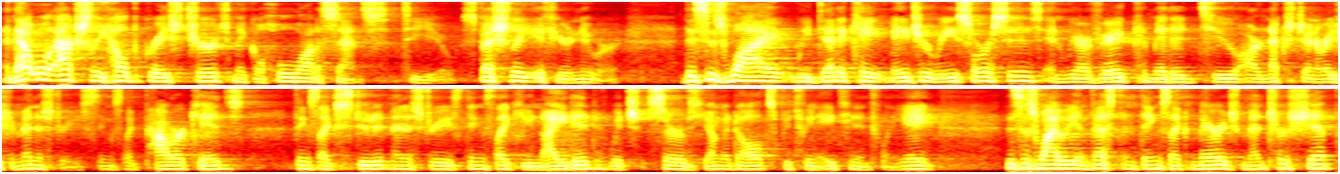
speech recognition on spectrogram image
And that will actually help Grace Church make a whole lot of sense to you, especially if you're newer. This is why we dedicate major resources and we are very committed to our next generation ministries, things like Power Kids, things like student ministries, things like United, which serves young adults between 18 and 28. This is why we invest in things like marriage mentorship,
